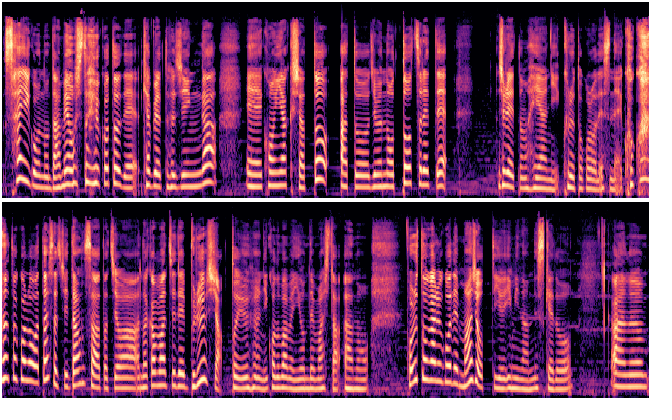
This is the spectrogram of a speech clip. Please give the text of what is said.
最後のダメ押しということで、キャビレット夫人が、えー、婚約者と、あと自分の夫を連れて、ジュレットの部屋に来るところですね。ここのところ私たちダンサーたちは仲間内でブルーシャという風にこの場面呼んでました。あの、ポルトガル語で魔女っていう意味なんですけど、あの、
